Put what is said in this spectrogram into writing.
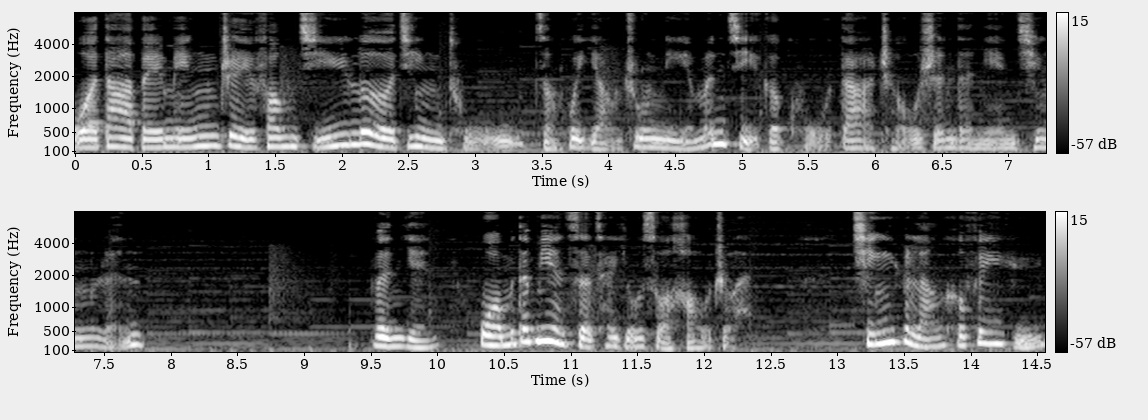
我大北冥这方极乐净土，怎会养出你们几个苦大仇深的年轻人？闻言，我们的面色才有所好转。秦玉郎和飞鱼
